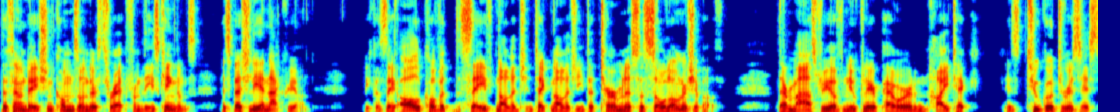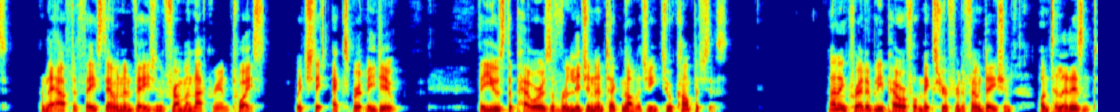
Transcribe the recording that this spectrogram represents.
the Foundation comes under threat from these kingdoms, especially Anacreon, because they all covet the saved knowledge and technology that Terminus has sole ownership of. Their mastery of nuclear power and high tech is too good to resist, and they have to face down invasion from Anacreon twice, which they expertly do. They use the powers of religion and technology to accomplish this. An incredibly powerful mixture for the Foundation until it isn't.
